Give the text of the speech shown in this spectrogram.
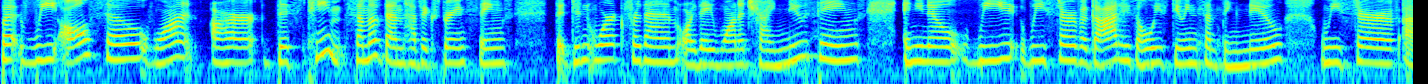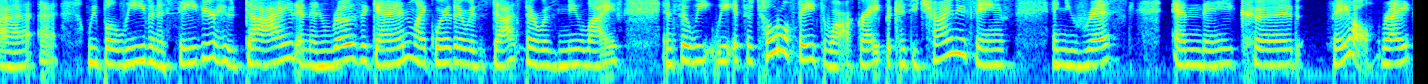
but we also want our this team some of them have experienced things that didn't work for them or they want to try new things. And you know we we serve a god who's always doing something new. We serve uh, uh, we believe in a savior who died and then rose again like where there was death there was new life. And so we, we it's a total faith walk right? Because you try new things and you risk and they could fail, right?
